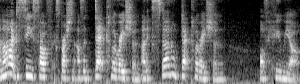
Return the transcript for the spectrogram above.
And I like to see self expression as a declaration, an external declaration of who we are.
